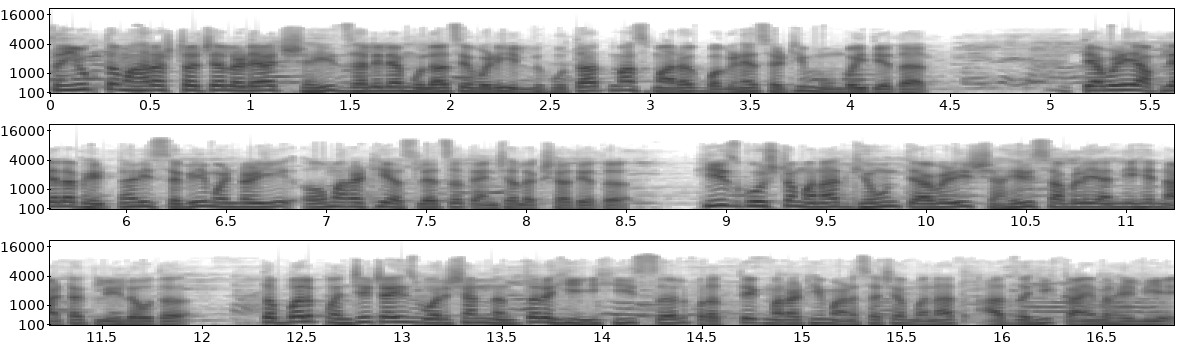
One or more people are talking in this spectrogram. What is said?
संयुक्त महाराष्ट्राच्या लढ्यात शहीद झालेल्या मुलाचे वडील हुतात्मा स्मारक बघण्यासाठी मुंबईत येतात. त्यावेळी आपल्याला भेटणारी सगळी मंडळी अमराठी असल्याचं त्यांच्या लक्षात येतं. हीच गोष्ट मनात घेऊन त्यावेळी शाहीर साबळे यांनी हे नाटक लिहिलं होतं. तब्बल पंचेचाळीस वर्षांनंतरही ही सल प्रत्येक मराठी माणसाच्या मनात आजही कायम राहिली आहे.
